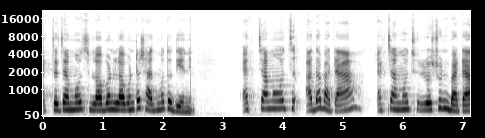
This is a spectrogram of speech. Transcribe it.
এক চা চামচ লবণ, লবণটা স্বাদ মতো দিয়ে নিন। এক চামচ আদা বাটা, এক চামচ রসুন বাটা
